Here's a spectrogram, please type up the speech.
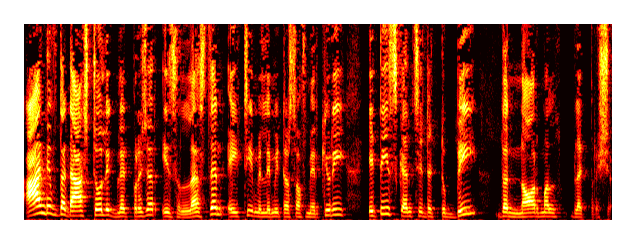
and if the diastolic blood pressure is less than 80 millimeters of mercury, it is considered to be the normal blood pressure.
